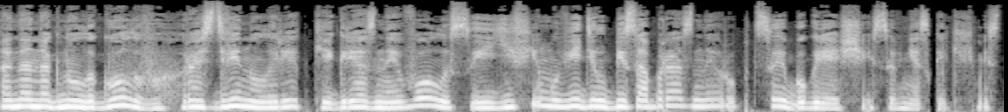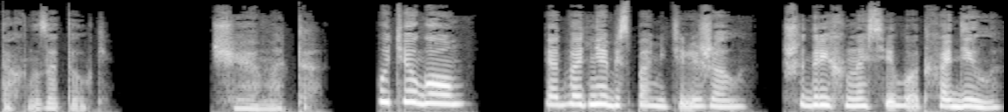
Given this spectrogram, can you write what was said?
Она нагнула голову, раздвинула редкие грязные волосы, и Ефим увидел безобразные рубцы, бугрящиеся в нескольких местах на затылке. «Чем это?» «Утюгом. Я два дня без памяти лежала, шедриха на силу отходила.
